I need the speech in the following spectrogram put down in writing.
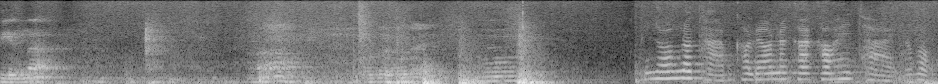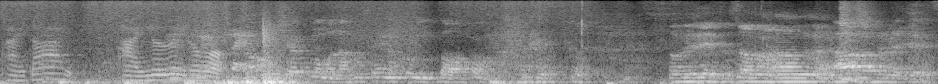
Finna. พี่น้องเราถามเขาแล้วนะคะ เขาให้ถ่ายเขาบอกถ่ายได้ ถ่ายเลยเขาบอก Nej, jag har försökt måla, men så är det något skit bakom. Och vi sitter samma hand här. Ja, precis.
